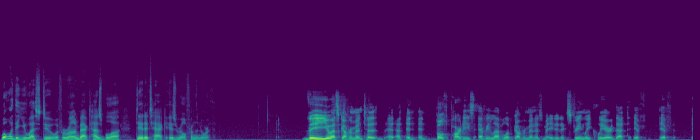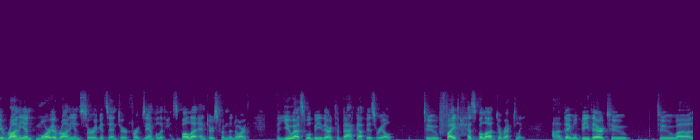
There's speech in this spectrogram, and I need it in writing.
What would the U.S. do if Iran backed Hezbollah did attack Israel from the north? The U.S. government, at, both parties, every level of government has made it extremely clear that if if Iranian more Iranian surrogates enter, for example, if Hezbollah enters from the north, the U.S. will be there to back up Israel to fight Hezbollah directly. Uh, they will be there to to uh,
